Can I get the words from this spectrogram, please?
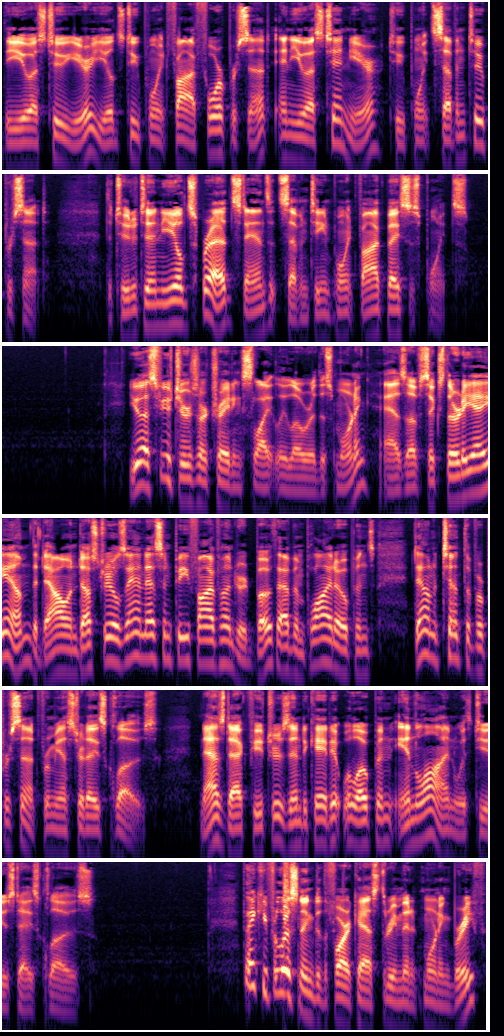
the U.S. two year yields 2.54% and U.S. 10 year 2.72%. The 2 to 10 yield spread stands at 17.5 basis points. U.S. futures are trading slightly lower this morning. As of 6:30 a.m., the Dow Industrials and S&P 500 both have implied opens down a tenth of a percent from yesterday's close. Nasdaq futures indicate it will open in line with Tuesday's close. Thank you for listening to the FarrCast 3-minute morning brief.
